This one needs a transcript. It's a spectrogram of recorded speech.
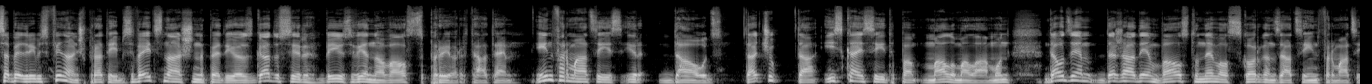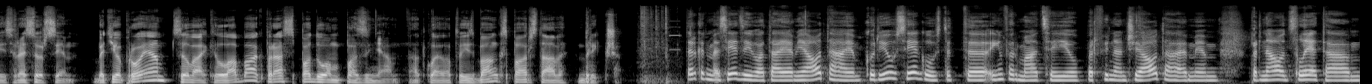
Sabiedrības finanšu pratības veicināšana pēdējos gadus ir bijusi viena no valsts prioritātēm. Informācijas ir daudz, taču tā izkaisīta pa malu malām un daudziem dažādiem valstu nevalstisko organizāciju informācijas resursiem. Bet joprojām cilvēki labāk prasa padomu paziņām, atklāja Latvijas bankas pārstāve Brikša. Tad, kad mēs iedzīvotājiem jautājam, kur jūs iegūstat eh, informāciju par finanšu jautājumiem, par naudas lietām,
